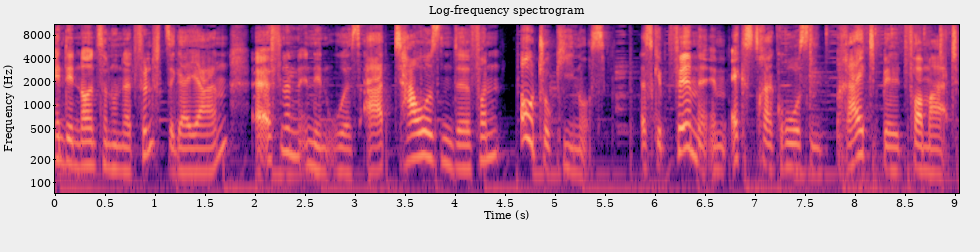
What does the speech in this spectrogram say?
In den 1950er Jahren eröffnen in den USA Tausende von Autokinos. Es gibt Filme im extra großen Breitbildformat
